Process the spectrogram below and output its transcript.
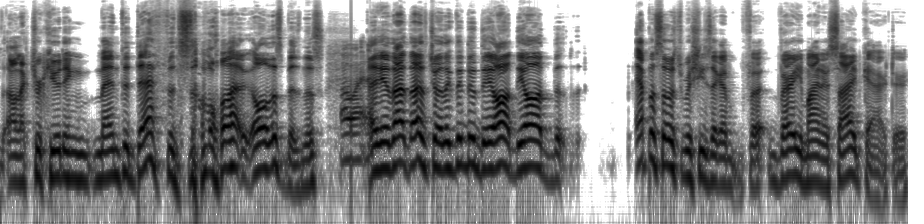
electrocuting men to death and stuff, all that, all this business." oh, I, And yeah, that that's true. Like they do the odd, the odd episodes where she's like a v- very minor side character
